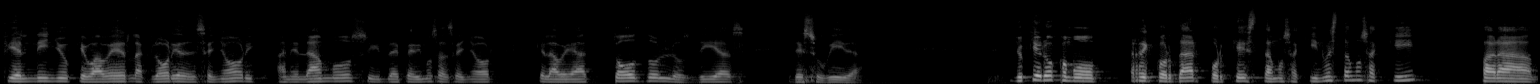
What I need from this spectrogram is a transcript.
fiel niño que va a ver la gloria del Señor y anhelamos y le pedimos al Señor que la vea todos los días de su vida. Yo quiero como recordar por qué estamos aquí. No estamos aquí para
